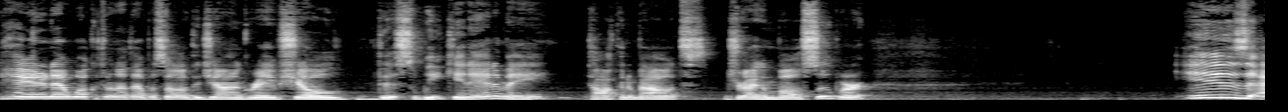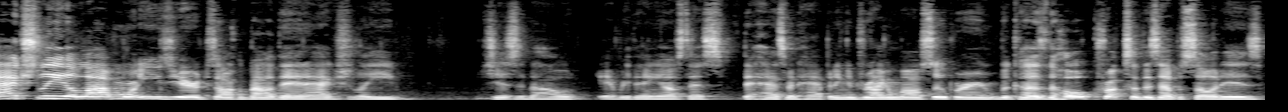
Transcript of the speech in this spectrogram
Hey internet, welcome to another episode of the Jon Graves Show. This week in anime, talking about Dragon Ball Super, is actually a lot more easier to talk about than actually just about everything else that's that has been happening in Dragon Ball Super. Because the whole crux of this episode is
